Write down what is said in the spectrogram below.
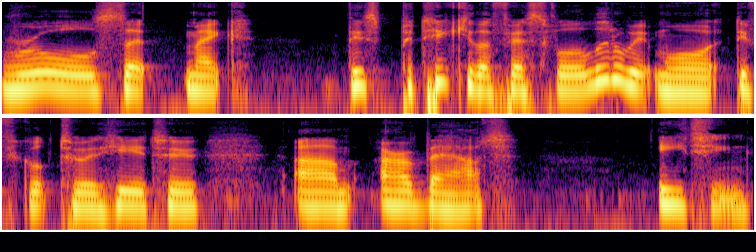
rules that make this particular festival a little bit more difficult to adhere to um, are about eating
